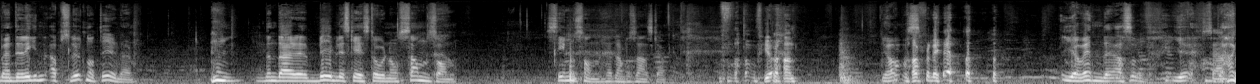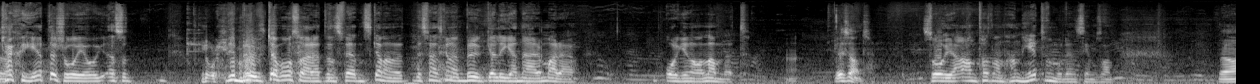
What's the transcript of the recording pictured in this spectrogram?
men det ligger absolut något i det där. Den där bibliska historien om Samson. Simson heter han på svenska. vad gör han? Ja, Varför det? Jag vet inte, alltså, jag, han så. kanske heter så. Jag, alltså, det brukar vara så här att den svenska namnet, det svenska namnet brukar ligga närmare originalnamnet. Det är sant. Så jag antar att han, han heter förmodligen Simson. Ja.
